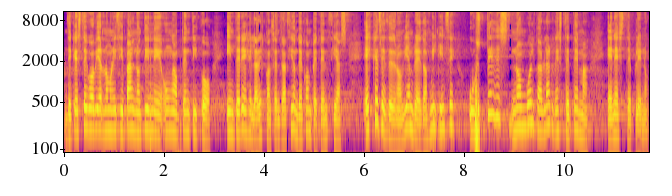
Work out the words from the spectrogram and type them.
de que este Gobierno municipal no tiene un auténtico interés en la desconcentración de competencias es que desde noviembre de 2015 ustedes no han vuelto a hablar de este tema en este Pleno.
